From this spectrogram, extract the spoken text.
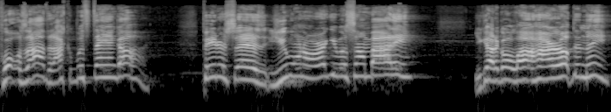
what was I that I could withstand God? Peter says, You want to argue with somebody? You got to go a lot higher up than me.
